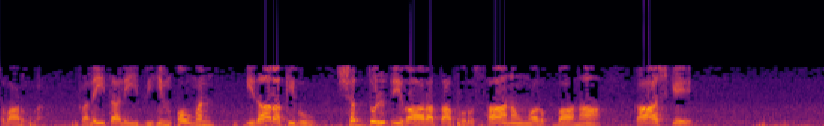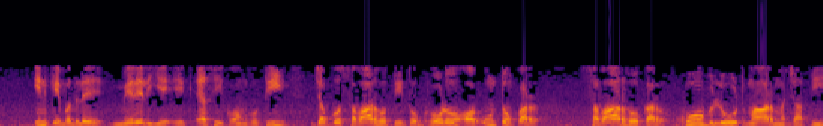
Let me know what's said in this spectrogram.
سوار ہو کر۔ فلئی تلی بہم قومن ادا راکیبو شد الغارتا فرسانم و رقبانہ کاش کے ان کے بدلے میرے لیے ایک ایسی قوم ہوتی، جب وہ سوار ہوتی تو گھوڑوں اور اونٹوں پر سوار ہو کر خوب لوٹ مار مچاتی۔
